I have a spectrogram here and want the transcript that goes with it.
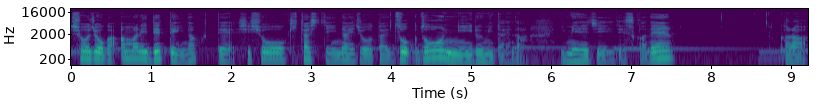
症状があんまり出ていなくて支障をきたしていない状態ゾーンにいるみたいなイメージですかね。だから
